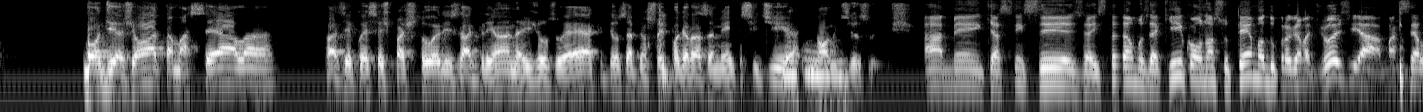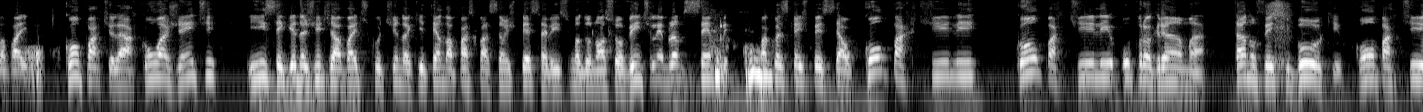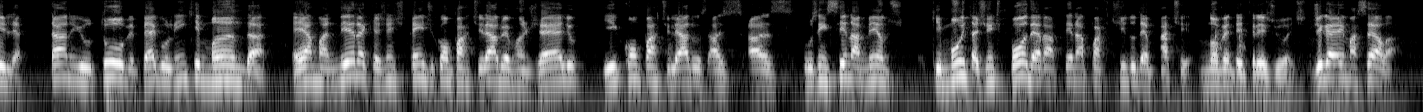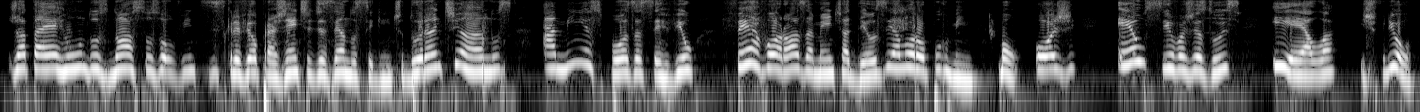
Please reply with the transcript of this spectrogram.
Bom dia, Jota, Marcela, Prazer conhecer os pastores, Adriana e Josué. Que Deus abençoe poderosamente esse dia, em nome de Jesus. Amém, que assim seja. Estamos aqui com o nosso tema do programa de hoje. A Marcela vai compartilhar com a gente e em seguida a gente já vai discutindo aqui, tendo a participação especialíssima do nosso ouvinte. Lembrando sempre uma coisa que é especial: compartilhe, compartilhe o programa. Tá no Facebook, compartilha. Tá no YouTube, pega o link e manda é a maneira que a gente tem de compartilhar o Evangelho e compartilhar os, as, as, os ensinamentos que muita gente poderá ter a partir do debate 93 de hoje. Diga aí, Marcela. JR, um dos nossos ouvintes escreveu para a gente dizendo o seguinte: durante anos, a minha esposa serviu fervorosamente a Deus e ela orou por mim. Bom, hoje eu sirvo a Jesus e ela esfriou.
